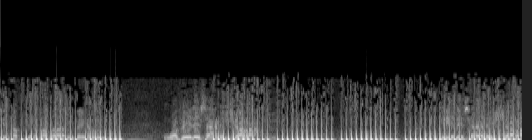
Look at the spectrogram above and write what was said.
لفصل القضاء بينهم. وفي لسان الشرع في لسان الشرع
